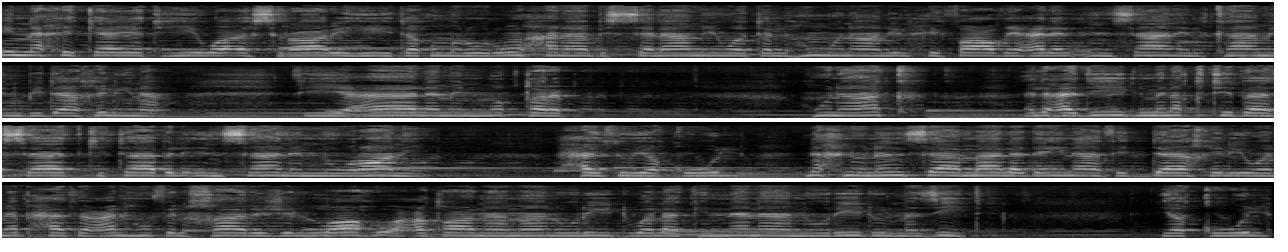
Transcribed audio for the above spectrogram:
إن حكايته وأسراره تغمر روحنا بالسلام وتلهمنا للحفاظ على الإنسان الكامن بداخلنا في عالم مضطرب. هناك العديد من اقتباسات كتاب الإنسان النوراني حيث يقول نحن ننسى ما لدينا في الداخل ونبحث عنه في الخارج. الله أعطانا ما نريد ولكننا نريد المزيد. يقول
